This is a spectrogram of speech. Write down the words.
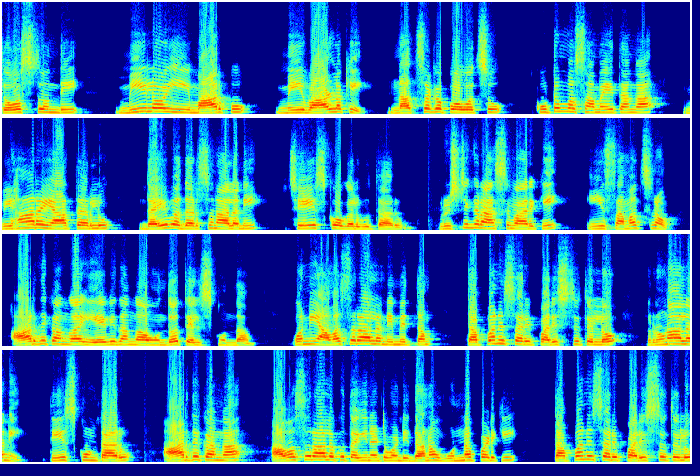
తోస్తుంది. మీలో ఈ మార్పు మీ వాళ్ళకి నచ్చకపోవచ్చు. కుటుంబ సమేతంగా విహారయాత్రలు దైవ దర్శనాలని చేసుకోగలుగుతారు. వృష్టిక రాశి వారికి ఈ సంవత్సరం ఆర్థికంగా ఏ విధంగా ఉందో తెలుసుకుందాం. కొన్ని అవసరాల నిమిత్తం తప్పనిసరి పరిస్థితుల్లో రుణాలని తీసుకుంటారు. ఆర్థికంగా అవసరాలకు తగినటువంటి ధనం ఉన్నప్పటికీ తప్పనిసరి పరిస్థితులు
